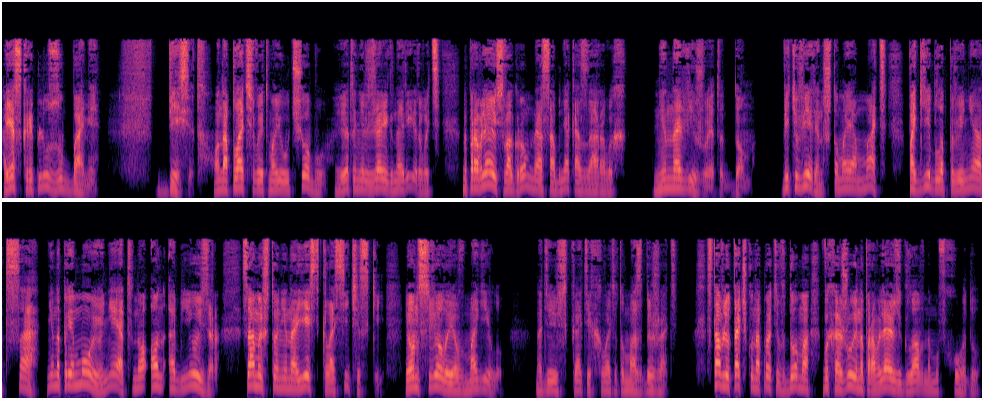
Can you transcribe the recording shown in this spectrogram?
а я скреплю зубами. Бесит. Он оплачивает мою учебу, и это нельзя игнорировать. Направляюсь в огромный особняк Азаровых. Ненавижу этот дом. Ведь уверен, что моя мать погибла по вине отца. Не напрямую, нет, но он абьюзер. Самый что ни на есть классический. И он свел ее в могилу. Надеюсь, Кате хватит ума сбежать. Ставлю тачку напротив дома, выхожу и направляюсь к главному входу.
